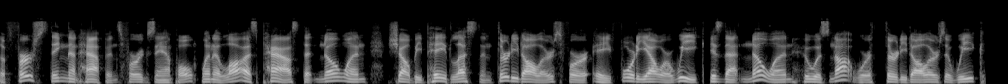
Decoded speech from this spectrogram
The first thing that happens, for example, when a law is passed that no one shall be paid less than $30 for a 40 hour week, is that no one who is not worth $30 a week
